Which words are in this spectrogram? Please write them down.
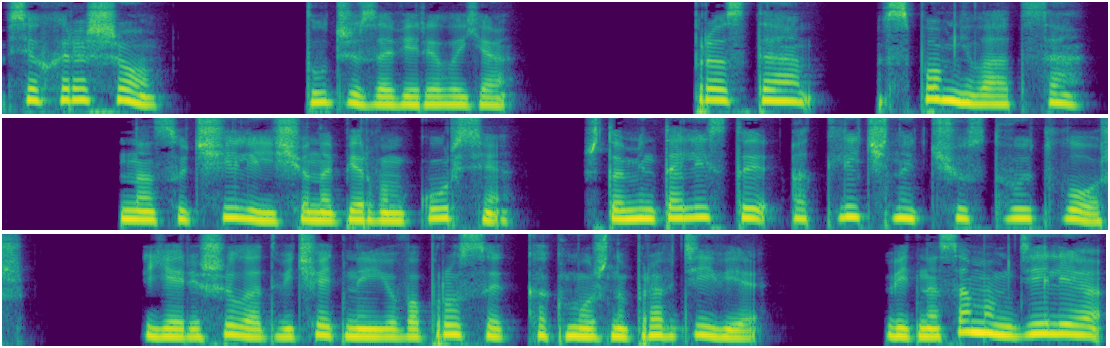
«Все хорошо», — тут же заверила я. «Просто вспомнила отца. Нас учили еще на первом курсе, что менталисты отлично чувствуют ложь. Я решила отвечать на ее вопросы как можно правдивее. Ведь на самом деле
